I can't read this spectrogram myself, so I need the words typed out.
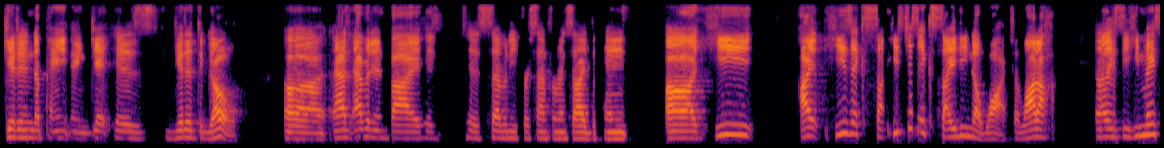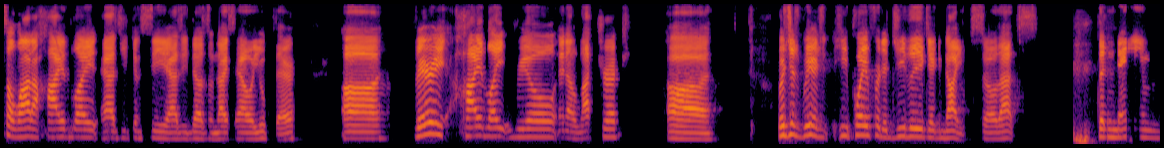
get into paint and get his get it to go. Uh, as evident by his his seventy percent from inside the paint. Uh, he, I he's exci- he's just exciting to watch. A lot of, uh, see, he makes a lot of highlight as you can see as he does a nice alley oop there. Uh, very highlight reel and electric. Uh, which is weird. He played for the G League Ignite, so that's the name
